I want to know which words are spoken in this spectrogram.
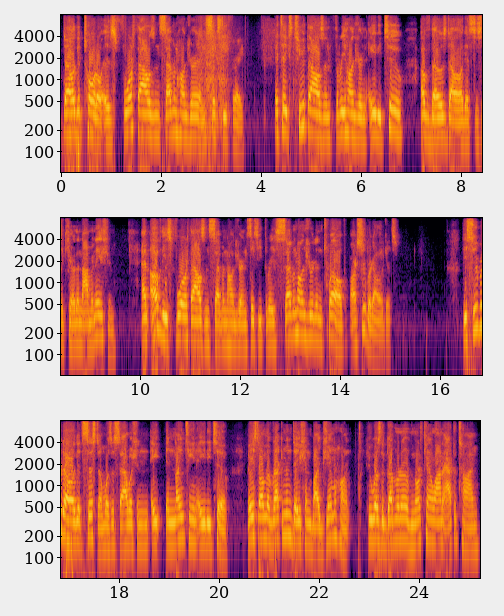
delegate total is 4,763. It takes 2,382 of those delegates to secure the nomination. And of these 4,763, 712 are superdelegates. The superdelegate system was established in, eight, in 1982 based on the recommendation by Jim Hunt, who was the governor of North Carolina at the time,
